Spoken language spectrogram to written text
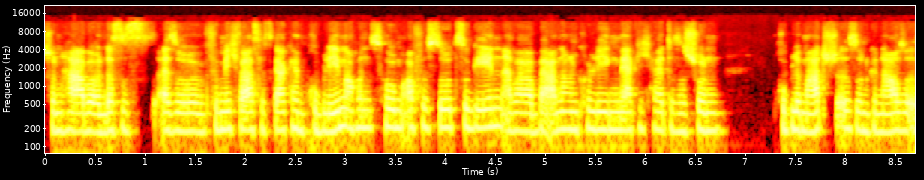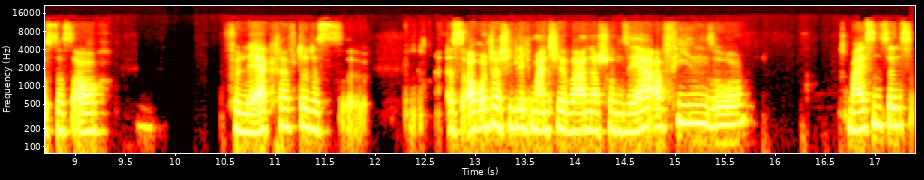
schon habe. Und das ist, also für mich war es jetzt gar kein Problem, auch ins Homeoffice so zu gehen. Aber bei anderen Kollegen merke ich halt, dass es schon problematisch ist. Und genauso ist das auch für Lehrkräfte. Das äh, ist auch unterschiedlich. Manche waren da schon sehr affin so Meistens sind es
